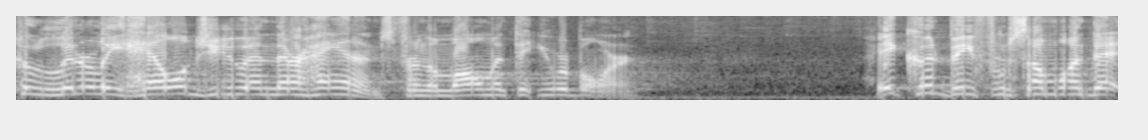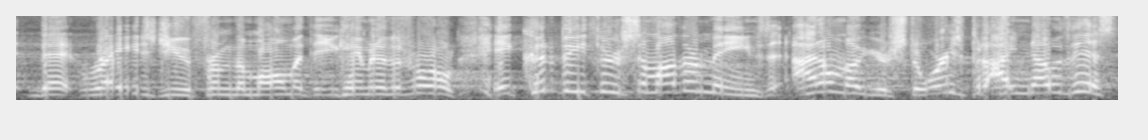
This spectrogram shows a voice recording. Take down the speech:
who literally held you in their hands from the moment that you were born. It could be from someone that, that raised you from the moment that you came into this world. It could be through some other means. I don't know your stories, but I know this.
